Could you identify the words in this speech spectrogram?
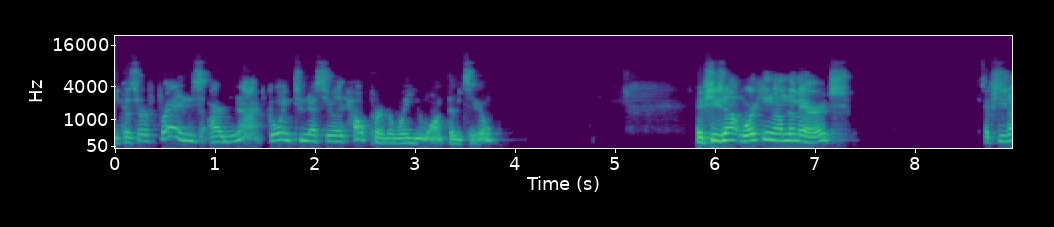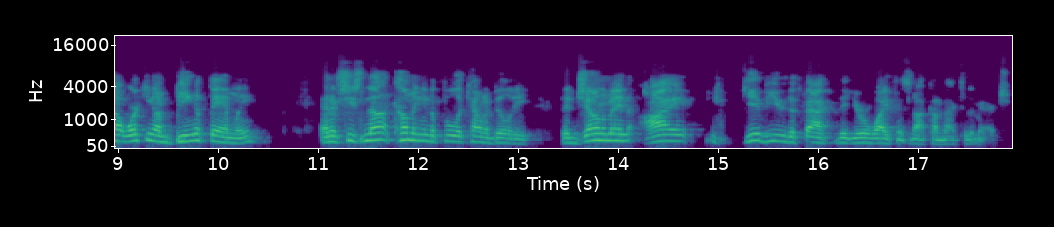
because her friends are not going to necessarily help her the way you want them to. If she's not working on the marriage, if she's not working on being a family, and if she's not coming into full accountability, then, gentlemen, I give you the fact that your wife has not come back to the marriage.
